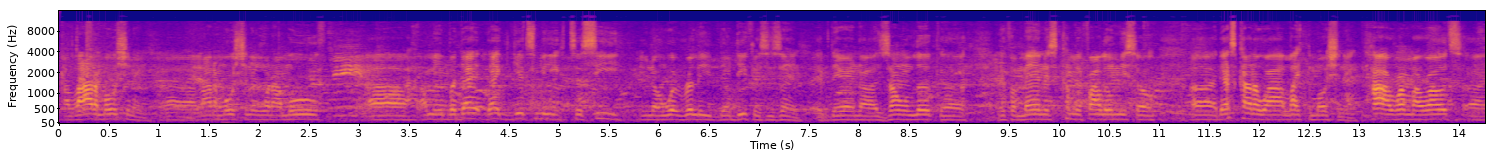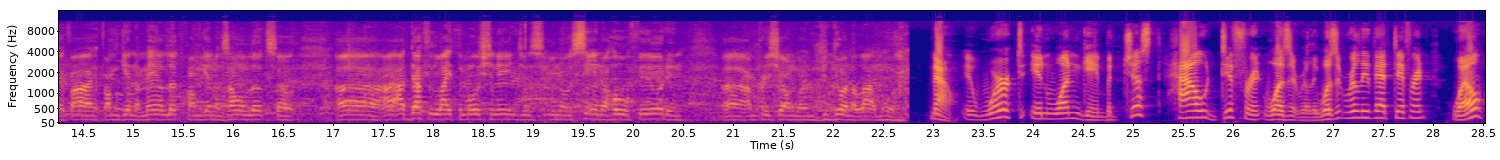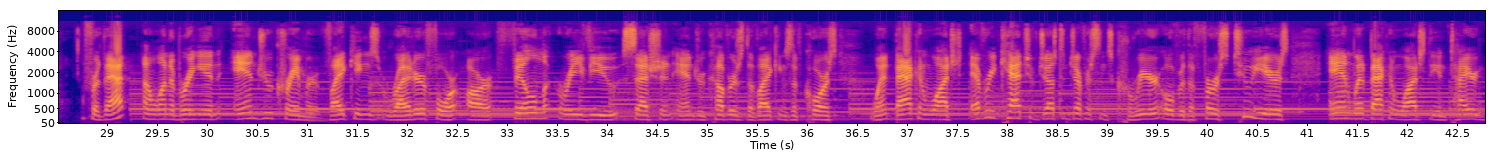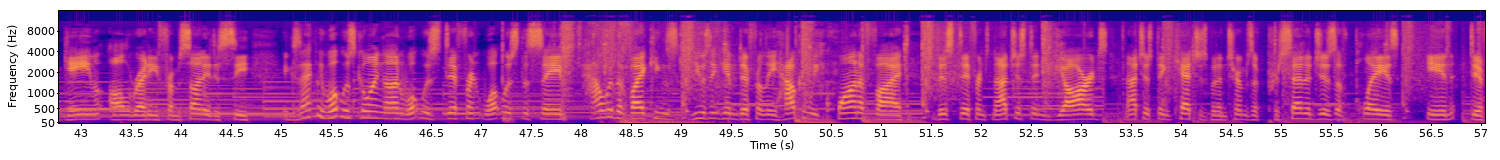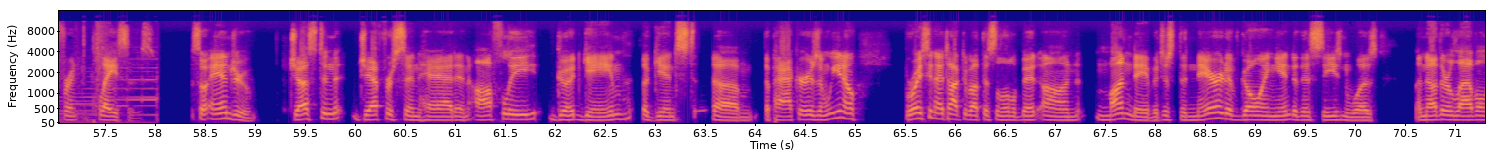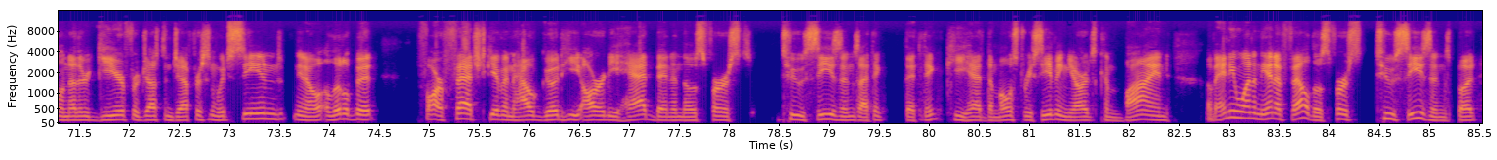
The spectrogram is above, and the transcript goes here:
A lot of motioning, uh, a lot of motioning when I move. Uh, I mean, but that, that gets me to see, you know, what really their defense is in. If they're in a zone look, uh, if a man is coming follow me, so uh, that's kind of why I like the motioning. How I run my routes, uh, if I if I'm getting a man look, if I'm getting a zone look, so uh, I, I, definitely like the motioning. Just you know, seeing the whole field, and uh, I'm pretty sure I'm going to be doing a lot more. Now, it worked in one game, but just how different was it really? Was it really that different? Well, for that, I want to bring in Andrew Krammer, Vikings writer, for our film review session. Andrew covers the Vikings, of course, went back and watched every catch of Justin Jefferson's career over the first two years, and went back and watched the entire game already from Sunday to see exactly what was going on, what was different, what was the same, how were the Vikings using him differently, how can we quantify this difference, not just in yards, not just in catches, but in terms of percentages of plays in different places. So, Andrew, Justin Jefferson had an awfully good game against um, the Packers. And, we, you know, Royce and I talked about this a little bit on Monday, but just the narrative going into this season was another level, another gear for Justin Jefferson, which seemed, you know, a little bit far fetched given how good he already had been in those first two seasons. I think I think he had the most receiving yards combined of anyone in the NFL those first two seasons. But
